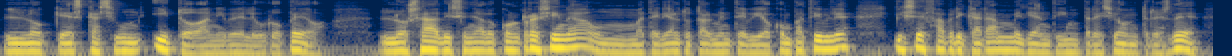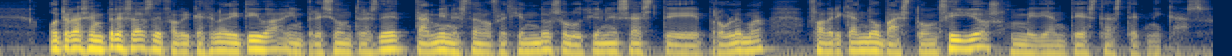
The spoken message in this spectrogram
lo que es casi un hito a nivel europeo. Los ha diseñado con resina, un material totalmente biocompatible, y se fabricarán mediante impresión 3D. Otras empresas de fabricación aditiva e impresión 3D también están ofreciendo soluciones a este problema, fabricando bastoncillos mediante estas técnicas.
